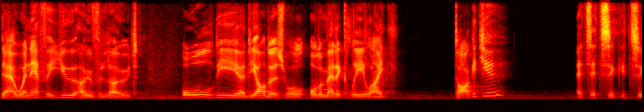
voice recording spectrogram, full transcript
that whenever you overload, all the uh, the others will automatically like target you. It's it's a, it's a,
